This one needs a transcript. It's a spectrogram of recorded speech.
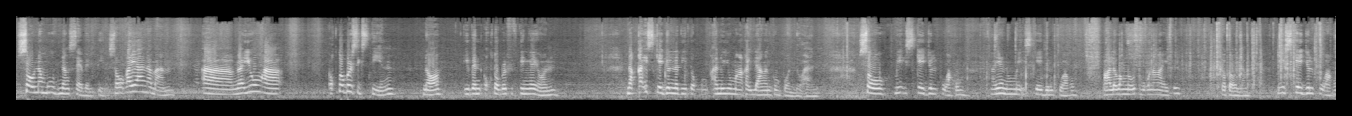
So, na-move ng 17. So, kaya naman, ah, ngayong ah, October 16, no? Even October 15 ngayon, naka-schedule na dito kung ano yung mga kailangan kong pondohan. So, may schedule po ako. Ayan, oh, may schedule po ako. Pangalawang notebook na nga ito. eh. Totoo lang. May schedule po ako.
